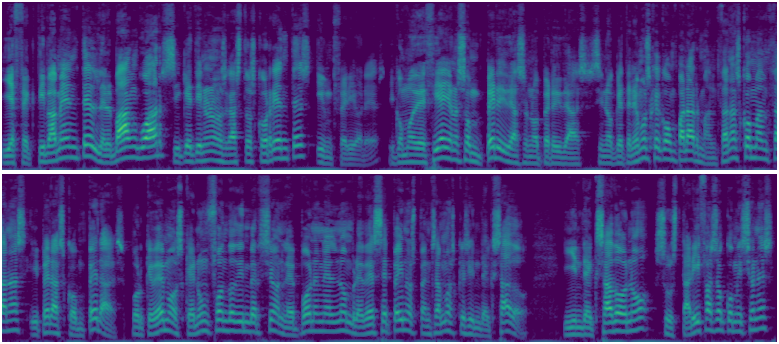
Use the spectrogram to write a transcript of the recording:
Y efectivamente el del Vanguard sí que tiene unos gastos corrientes inferiores. Y como decía, ya no son pérdidas o no pérdidas, sino que tenemos que comparar manzanas con manzanas y peras con peras. Porque vemos que en un fondo de inversión le ponen el nombre de SP y nos pensamos que es indexado. Y indexado o no, sus tarifas o comisiones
